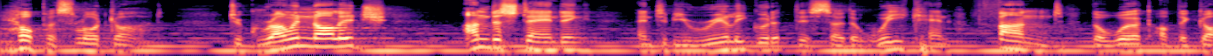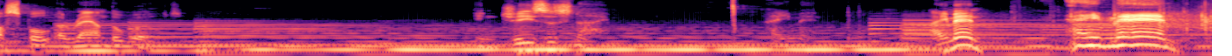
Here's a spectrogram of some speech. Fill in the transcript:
Help us, Lord God, to grow in knowledge, understanding, and to be really good at this so that we can fund the work of the gospel around the world. In Jesus' name, amen. Amen. Amen.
